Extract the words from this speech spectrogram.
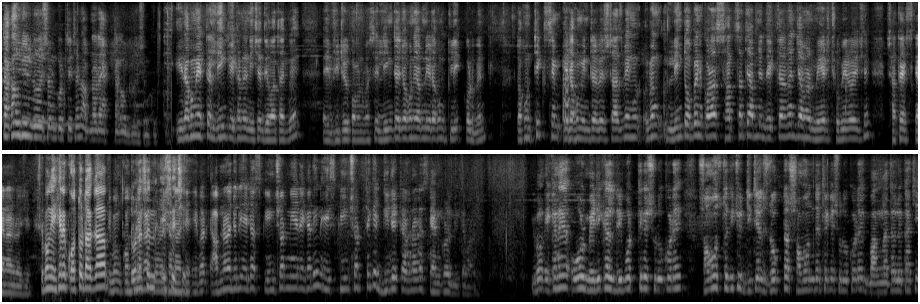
টাকাও যদি ডোনেশন করতে চান আপনারা এক টাকাও ডোনেশন করতে পারেন। এরকমই একটা লিঙ্ক এখানে নিচে দেওয়া থাকবে এই ভিডিওর কমেন্ট বক্সে লিঙ্কটা যখনই আপনি এরকম ক্লিক করবেন তখন ঠিক সেম এরকম ইন্টারভেস্ট আসবে এবং- এবং লিঙ্কটা ওপেন করার সাথে সাথে আপনি দেখতে পারবেন যে আমার মেয়ের ছবি রয়েছে সাথে স্ক্যানার রয়েছে। এবং এখানে কত টাকা এবং কত ডোনেশন এসেছে? এবার আপনারা যদি এটা স্ক্রিনশট নিয়ে রেখে দিন এই স্ক্রিনশট থেকে ডিরেক্ট আপনারা স্ক্যান করে দিতে পারেন। এবং এখানে ওর মেডিকেল রিপোর্ট থেকে শুরু করে সমস্ত কিছু ডিটেলস রোগটার সম্বন্ধে থেকে শুরু করে বাংলাতেও লেখা আছে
